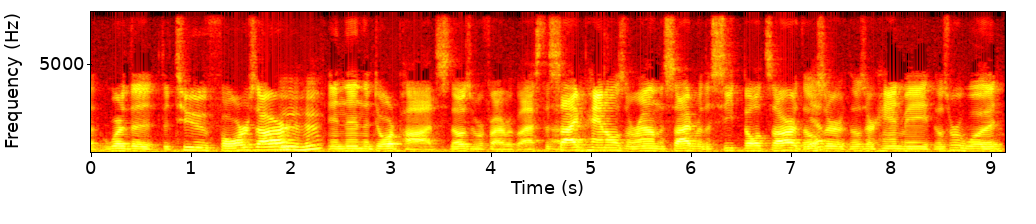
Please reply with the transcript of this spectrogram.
uh, where the, the two fours are, Mhm. and then the door pods. Those were fiberglass. The side panels around the side where the seat belts are, those Yep. are those are handmade. Those were wood.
